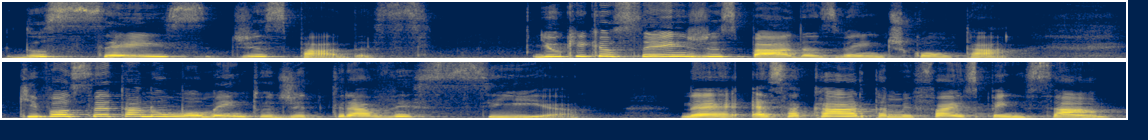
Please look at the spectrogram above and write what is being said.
dos seis de espadas. E o que, que o seis de espadas vem te contar? Que você está num momento de travessia, né? Essa carta me faz pensar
